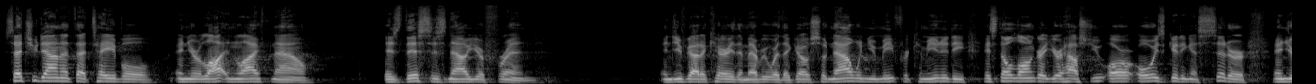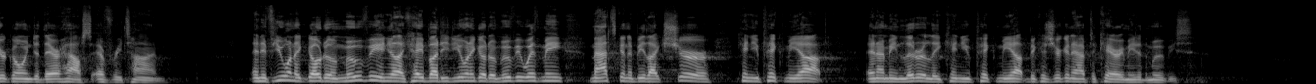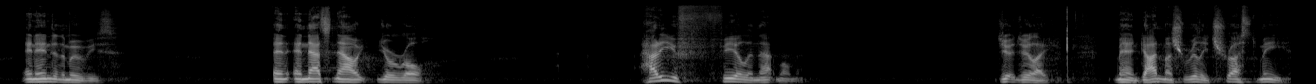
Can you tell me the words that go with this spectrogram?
set you down at that table and your lot in life now is this is now your friend. And you've got to carry them everywhere they go. So now, when you meet for community, it's no longer at your house. You are always getting a sitter, and you're going to their house every time. And if you want to go to a movie and you're like, hey, buddy, do you want to go to a movie with me? Matt's going to be like, sure, can you pick me up? And I mean, literally, can you pick me up? Because you're going to have to carry me to the movies and into the movies. And, and that's now your role. How do you feel in that moment? Do You're like, man, God must really trust me.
